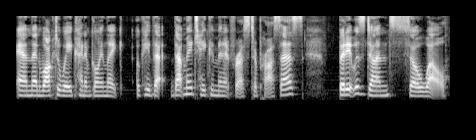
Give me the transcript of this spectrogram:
and then walked away kind of going like, okay, that that might take a minute for us to process, but it was done so well.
